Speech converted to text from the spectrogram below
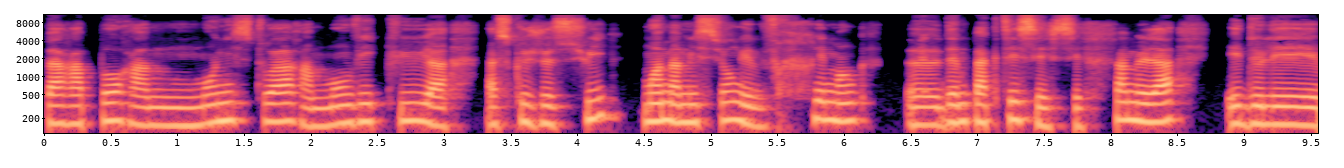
par rapport à mon histoire, à mon vécu, à, à ce que je suis, moi, ma mission est vraiment euh, d'impacter ces, ces femmes-là et de les,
